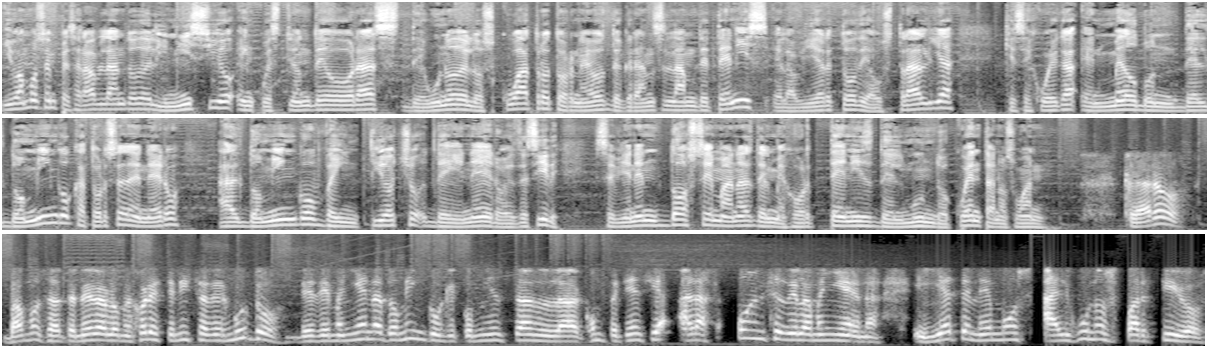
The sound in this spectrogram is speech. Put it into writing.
Y vamos a empezar hablando del inicio en cuestión de horas de uno de los cuatro torneos de Grand Slam de tenis, el abierto de Australia, que se juega en Melbourne del domingo 14 de enero al domingo 28 de enero. Es decir, se vienen dos semanas del mejor tenis del mundo. Cuéntanos, Juan. Claro, vamos a tener a los mejores tenistas del mundo desde mañana domingo que comienzan la competencia a las 11 de la mañana y ya tenemos algunos partidos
